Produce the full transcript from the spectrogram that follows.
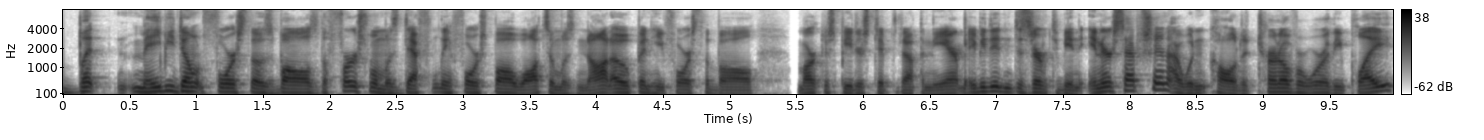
but maybe don't force those balls. The first one was definitely a forced ball. Watson was not open. He forced the ball. Marcus Peters tipped it up in the air. Maybe didn't deserve to be an interception. I wouldn't call it a turnover worthy play,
